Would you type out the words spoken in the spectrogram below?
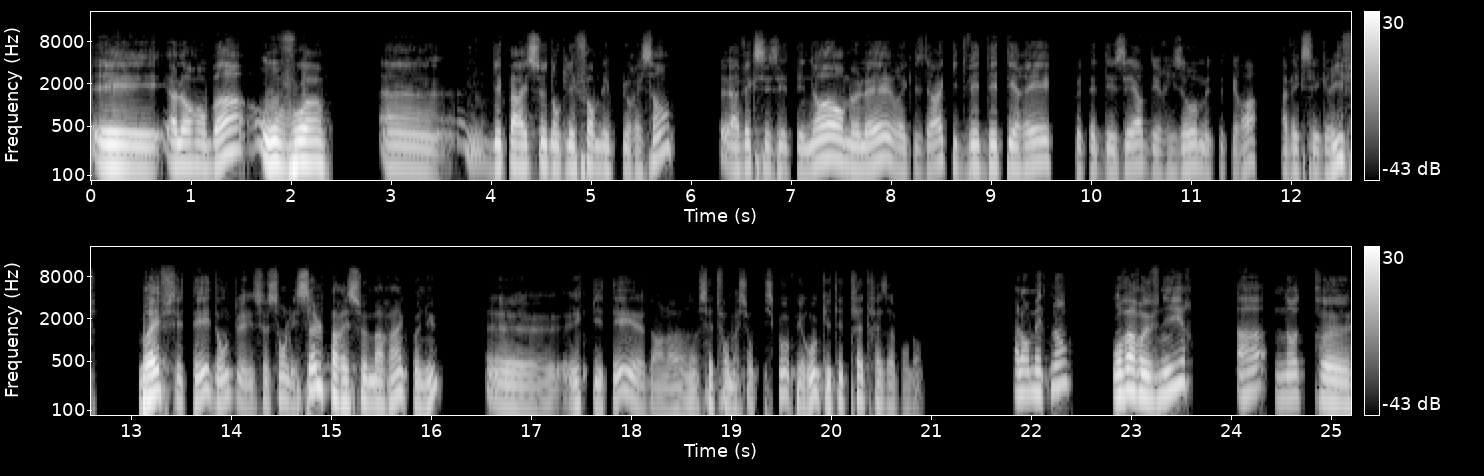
Et alors en bas, on voit des paresseux, donc les formes les plus récentes, euh, avec ces énormes lèvres, etc., qui devaient déterrer peut-être des herbes, des rhizomes, etc., avec ses griffes. Bref, donc, ce sont les seuls paresseux marins connus. Euh, et qui était dans, cette formation Pisco au Pérou, qui était très très abondante. Alors maintenant, on va revenir à notre, euh,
